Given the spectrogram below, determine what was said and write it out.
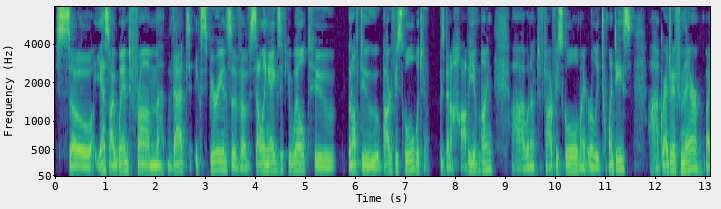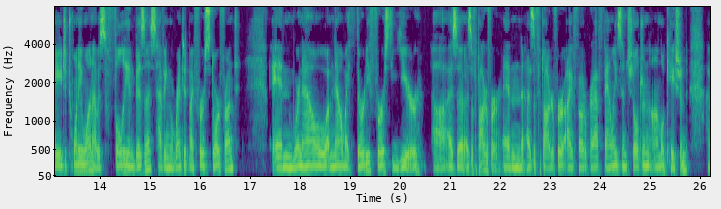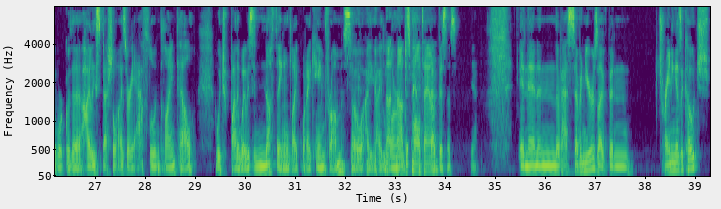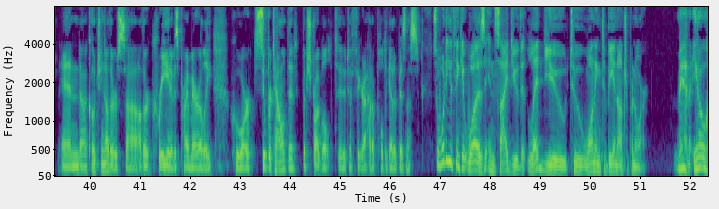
So yes, yeah, so I went from that experience of, of selling eggs, if you will, to went off to photography school, which has been a hobby of mine. Uh, I went up to photography school in my early 20s, uh, graduated from there. By age of 21, I was fully in business, having rented my first storefront and we're now I'm now my 31st year uh, as a as a photographer. And as a photographer, I photograph families and children on location. I work with a highly specialized, very affluent clientele, which, by the way, was nothing like what I came from. So I, I not, learned not small town. that business. Yeah. And then in the past seven years, I've been training as a coach and uh, coaching others, uh, other creatives primarily, who are super talented but struggle to to figure out how to pull together business. So, what do you think it was inside you that led you to wanting to be an entrepreneur? Man, you know,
